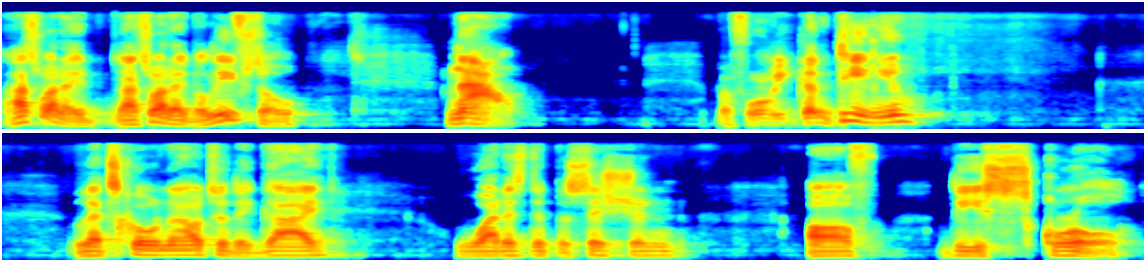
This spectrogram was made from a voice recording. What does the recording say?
That's what I, that's what I believe so. Now, before we continue, let's go now to the guide. What is the position of the scroll?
